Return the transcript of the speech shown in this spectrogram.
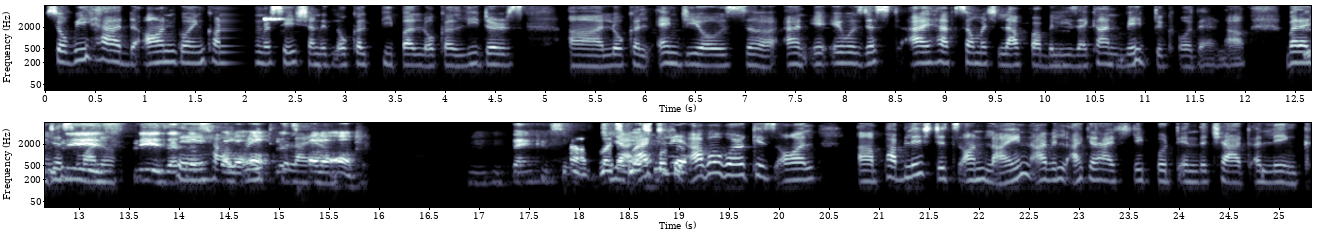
So we had ongoing conversation with local people, local leaders, uh, local NGOs, uh, and it, it, was just I have so much love for Belize. I can't wait to go there now. But I just want to please say how grateful let's follow. Up. Mm-hmm. Thank you so much. yeah, actually, our work is all uh, published. It's online. I will. I can actually put in the chat a link,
